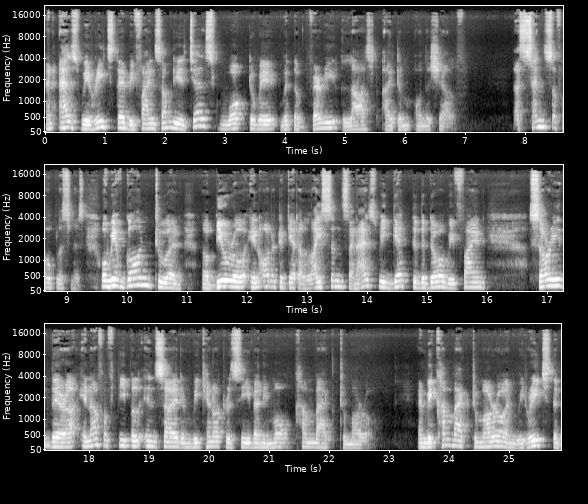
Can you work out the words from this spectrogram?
and as we reach there, we find somebody has just walked away with the very last item on the shelf. A sense of hopelessness. Or we have gone to a, a bureau in order to get a license, and as we get to the door, we find sorry, there are enough of people inside and we cannot receive any more. Come back tomorrow. And we come back tomorrow and we reach the,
